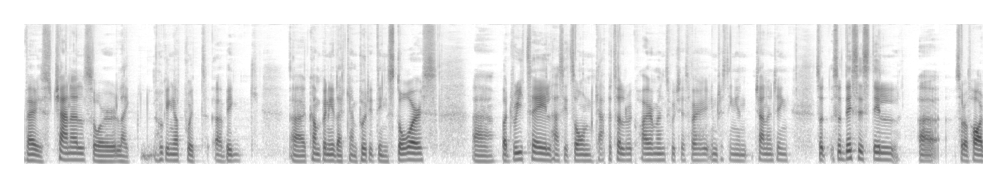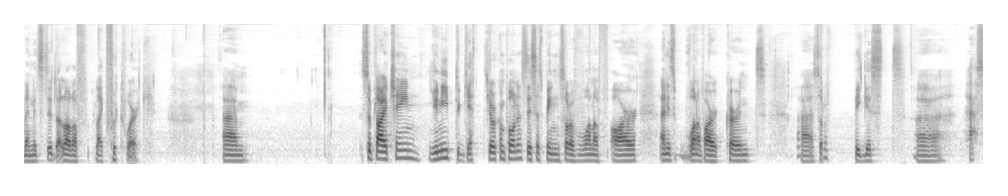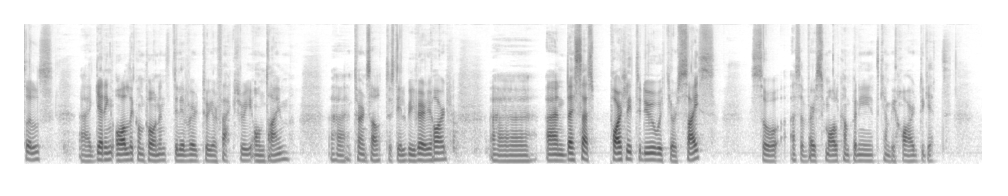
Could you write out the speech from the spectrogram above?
various channels or like hooking up with a big uh, company that can put it in stores. Uh, but retail has its own capital requirements, which is very interesting and challenging. So, so this is still uh, sort of hard, and it's still a lot of like footwork. Um, supply chain, you need to get your components. This has been sort of one of our, and it's one of our current uh, sort of biggest uh, hassles. Uh, getting all the components delivered to your factory on time turns out to still be very hard. Uh, and this has partly to do with your size. So as a very small company, it can be hard to get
